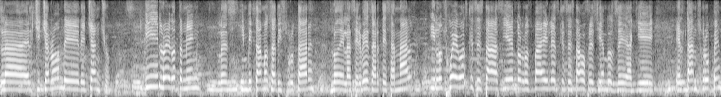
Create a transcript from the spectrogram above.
el chicharrón de, de chancho. Y luego también les invitamos a disfrutar lo de la cerveza artesanal y los juegos que se está haciendo, los bailes que se está ofreciéndose aquí el Tanzgruppen,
